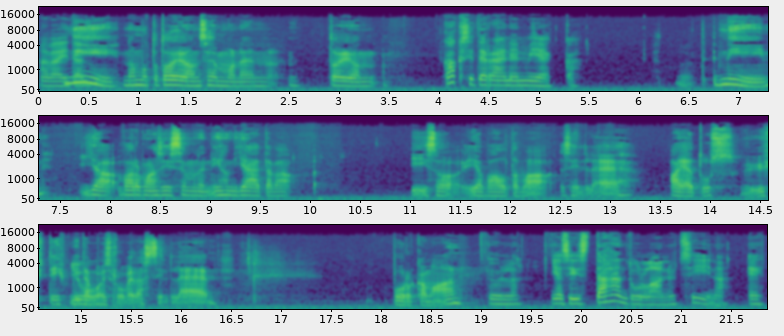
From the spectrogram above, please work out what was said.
mä väitän. Niin, no mutta toi on semmonen, toi on Kaksiteräinen miekka. niin. Ja varmaan siis semmonen ihan jäätävä iso ja valtava silleen, ajatusvyyhti, mitä Juu. voisi ruveta silleen, purkamaan. Kyllä. Ja siis tähän tullaan nyt siinä, että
